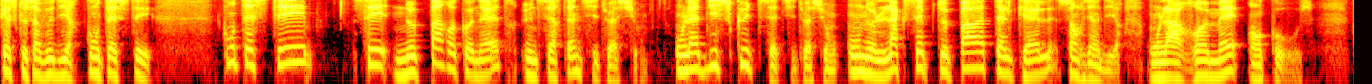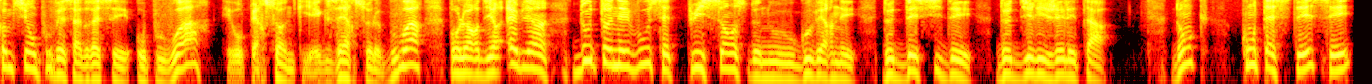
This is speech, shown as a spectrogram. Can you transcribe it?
Qu'est-ce que ça veut dire contester? Contester, c'est ne pas reconnaître une certaine situation on la discute, cette situation. On ne l'accepte pas telle qu'elle, sans rien dire. On la remet en cause. Comme si on pouvait s'adresser au pouvoir et aux personnes qui exercent le pouvoir pour leur dire, eh bien, d'où tenez-vous cette puissance de nous gouverner, de décider, de diriger l'État? Donc, contester, c'est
